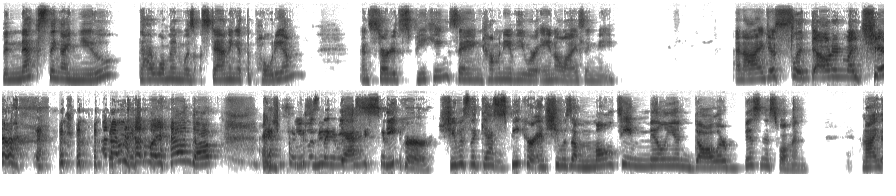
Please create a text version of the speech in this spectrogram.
The next thing I knew, that woman was standing at the podium and started speaking, saying, How many of you were analyzing me? and I just slid down in my chair. and I had my hand up. And yes, she was, was the guest speaker. She was the guest oh. speaker, and she was a multi-million dollar businesswoman. And I,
